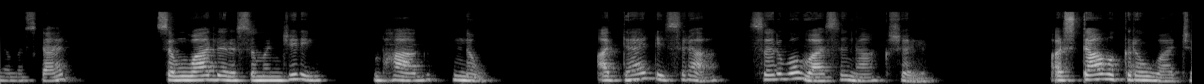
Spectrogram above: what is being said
नमस्कार. संवाद रसमंजिरी भाग नऊ. अध्याय तिसरा सर्व वासना क्षय. अष्टावक्र उवाच.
